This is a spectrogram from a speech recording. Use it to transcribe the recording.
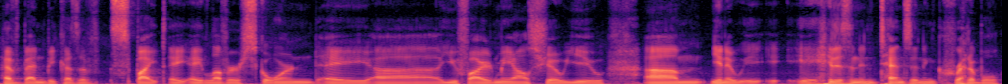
have been because of spite. A, a lover scorned, a uh, you fired me, I'll show you. Um, you know, it, it is an intense and incredible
